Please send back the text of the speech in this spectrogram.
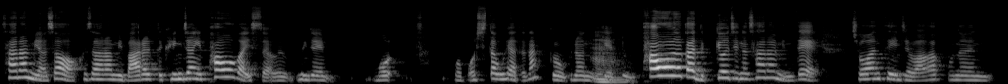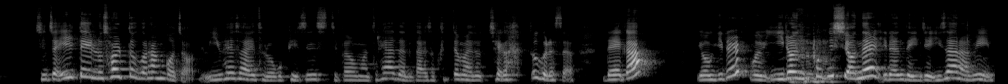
사람이어서 그 사람이 말할 때 굉장히 파워가 있어요. 굉장히 뭐, 뭐 멋있다고 해야 되나? 그 그런 게 음. 좀 파워가 느껴지는 사람인데 저한테 이제 와갖고는 진짜 1대1로 설득을 한 거죠. 이 회사에 들어오고 business development를 해야 된다. 그래서 그때만 해도 제가 또 그랬어요. 내가 여기를 뭐 이런 포지션을 이랬는데 이제 이 사람이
